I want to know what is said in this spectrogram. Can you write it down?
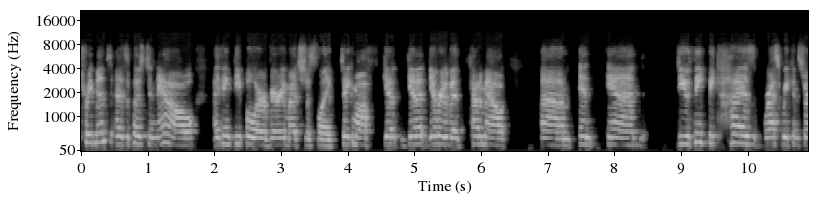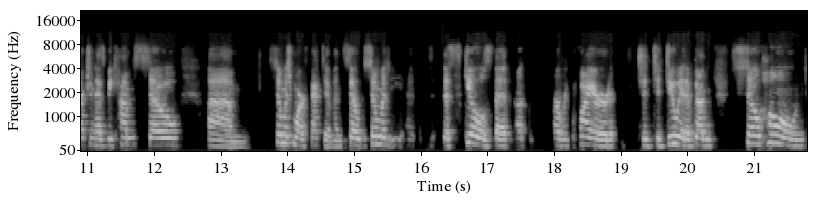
treatment as opposed to now i think people are very much just like take them off get get it get rid of it cut them out. Um, and and do you think because breast reconstruction has become so um, so much more effective and so so much the skills that are required to, to do it have gotten so honed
